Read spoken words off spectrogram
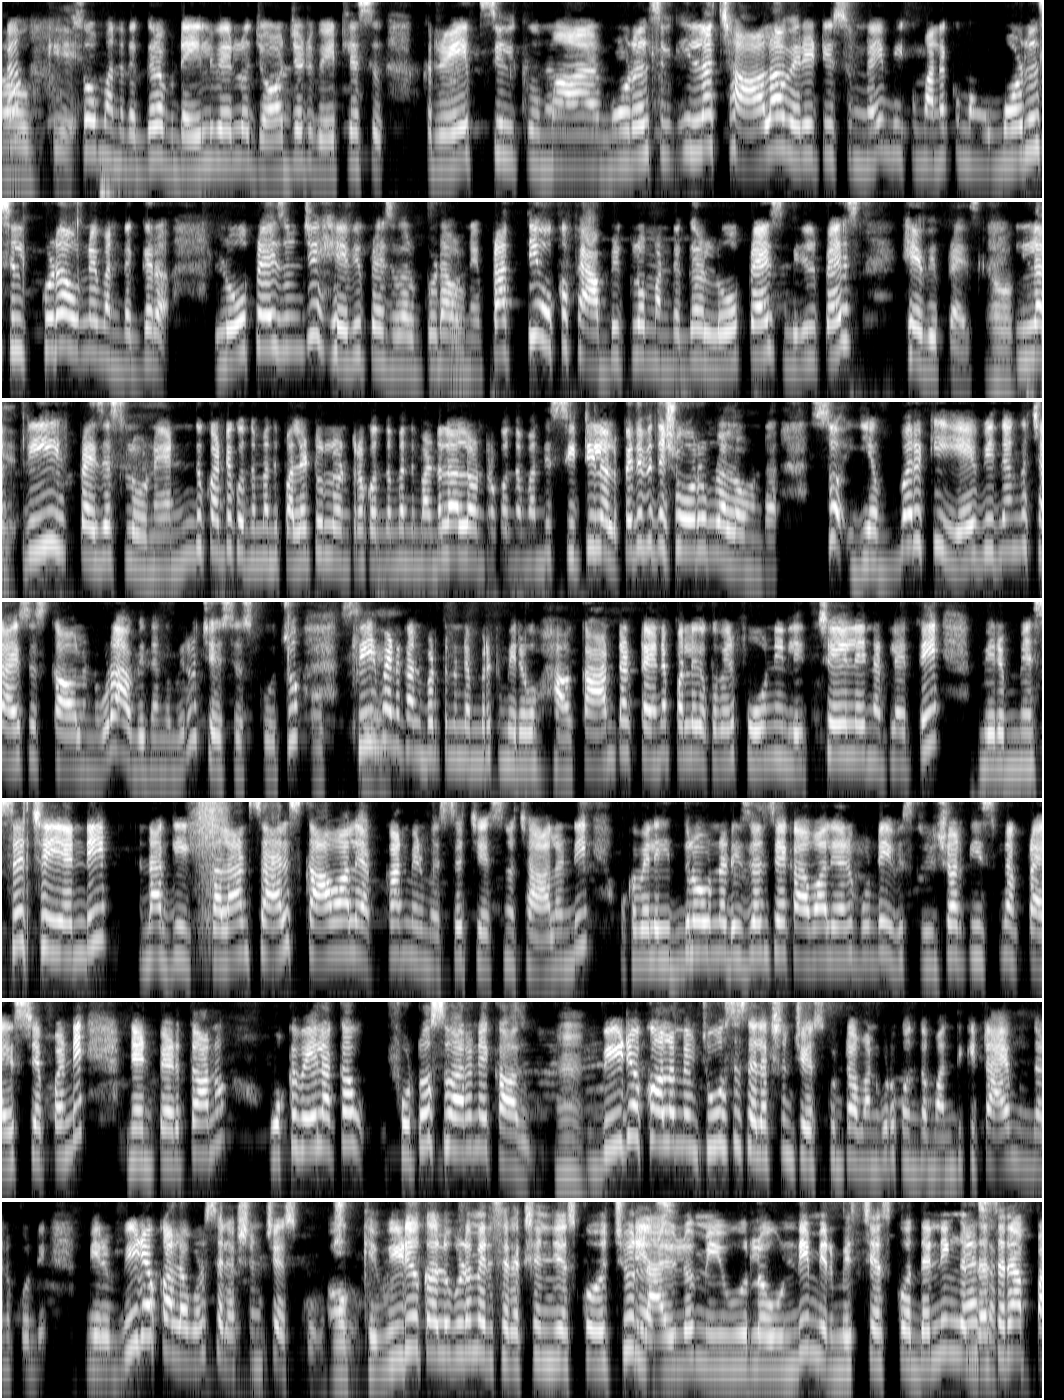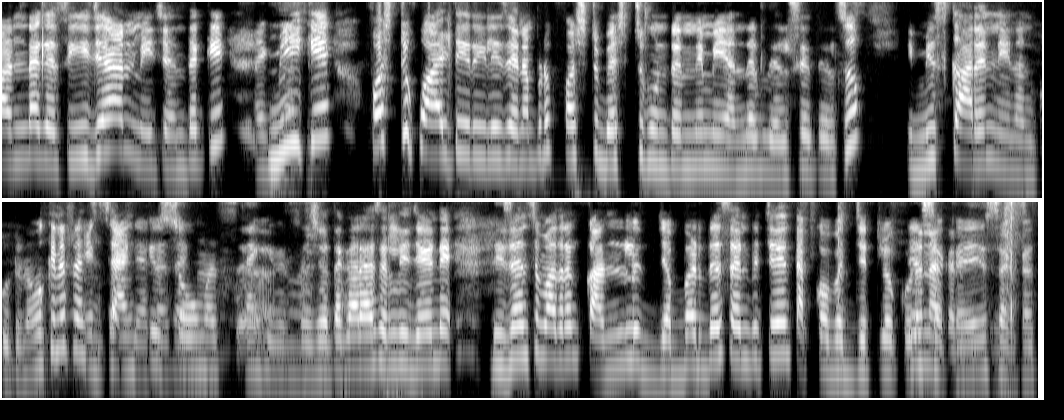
సో మన దగ్గర డైలీ వేర్లో జార్జెట్ వెయిట్లెస్ రేప్ సిల్క్ మా మోడల్ సిల్క్ ఇలా చాలా వెరైటీస్ ఉన్నాయి. మీకు మనకు మోడల్ సిల్క్ కూడా ఉన్నాయి మన దగ్గర. లో ప్రైస్ నుంచి హెవీ ప్రైస్ వరకు కూడా. ఉన్నాయి. ప్రతి ఒక్క ఫ్యాబ్రిక్లో మన దగ్గర low price middle price heavy price. ఇలా త్రీ ప్రైజెస్లో ఉన్నాయి. ఎందుకంటే కొంతమంది పల్లెటూరులో ఉంటారు కొంతమంది మండలాల్లో ఉంటారు కొంతమంది సిటీలలో పెద్ద పెద్ద షోరూమ్లలో ఉంటారు. సో ఎవరికి ఏ విధంగా చాయిసెస్ కావాలని కూడా ఆ విధంగా మీరు చేసేసుకోవచ్చు. స్క్రీన్ పైన కనబడుతున్న నెంబర్కి మీరు కాంటాక్ట్ అయిన పర్లేదు. ఒకవేళ ఫోన్ లిఫ్ట్ చేయలేనట్లయితే మీరు మెసేజ్ చేయండి. నాకు ఈ అలాంటి శారీస్ కావాలి అక్క అని మీరు మెసేజ్ చేసిన చాలండి. ఒకవేళ ఇందులో ఉన్న డిజైన్స్ ఏ కావాలి అనుకుంటే ఇవి స్క్రీన్ షాట్ తీసి నాకు ప్రైస్ చెప్పండి. నేను పెడతాను. ఒకవేళ అక్క ఫొటోస్ ద్వారానే కాదు వీడియో కాల్లో మేము చూసి సెలెక్షన్ చేసుకుంటాం అని కూడా కొంతమందికి టైం ఉందనుకోండి మీరు వీడియో కాల్లో కూడా సెలెక్షన్ చేసుకోవచ్చు ఓకే వీడియో కాల్ కూడా మీరు సెలెక్షన్ చేసుకోవచ్చు. లైవ్లో మీ ఊర్లో ఉండి మీరు మిస్ చేసుకోవద్దండి ఇంకా దసరా పండగ సీజన్ మీ చెంతకి. మీకే ఫస్ట్ క్వాలిటీ రిలీజ్ అయినప్పుడు ఫస్ట్ బెస్ట్గా ఉంటుంది మీ అందరికి తెలిసే తెలుసు ఈ మిస్ కారని నేను అనుకుంటున్నాను ఓకేనా friends thank you. So. Much Thank you very much. Sujatha garu అసలు నిజంగా డిజైన్స్ మాత్రం కళ్ళు జబర్దస్త్ అనిపించినాయి తక్కువ బడ్జెట్లో కూడా.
